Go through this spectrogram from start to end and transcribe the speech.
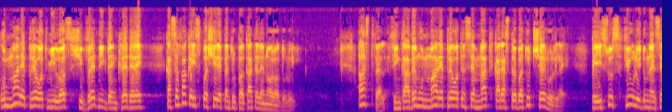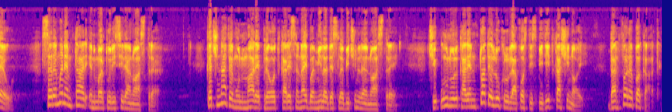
un mare preot milos și vrednic de încredere, ca să facă ispășire pentru păcatele norodului. Astfel, fiindcă avem un mare preot însemnat care a străbătut cerurile, pe Iisus, Fiul lui Dumnezeu, să rămânem tari în mărturisirea noastră, căci nu avem un mare preot care să n-aibă milă de slăbiciunile noastre, ci unul care în toate lucrurile a fost ispitit ca și noi, dar fără păcat.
